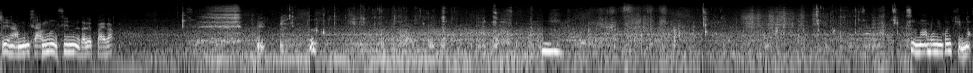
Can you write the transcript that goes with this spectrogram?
ซื้อหามือสามมือสี่มือก็เลยไปแล้ว ซื้อมาบ่มีคนกินเนาะ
